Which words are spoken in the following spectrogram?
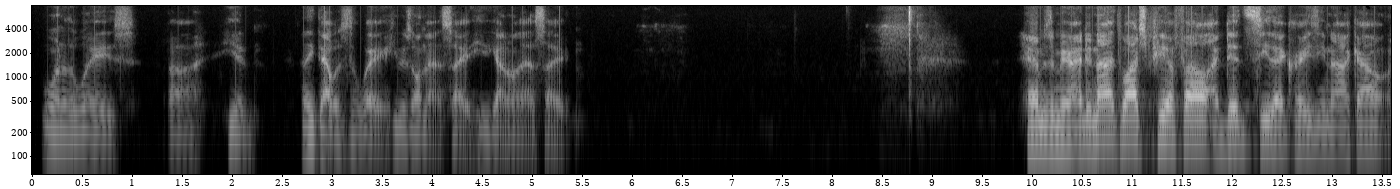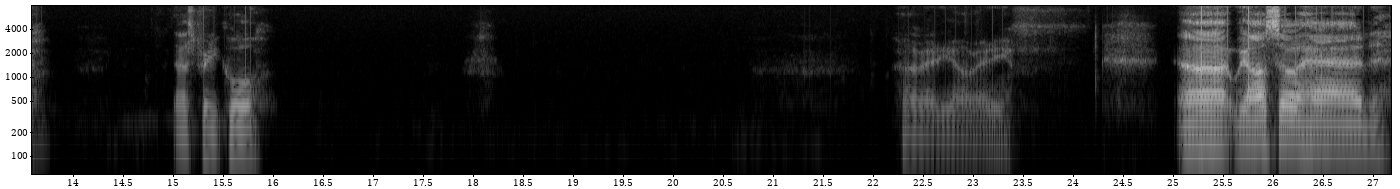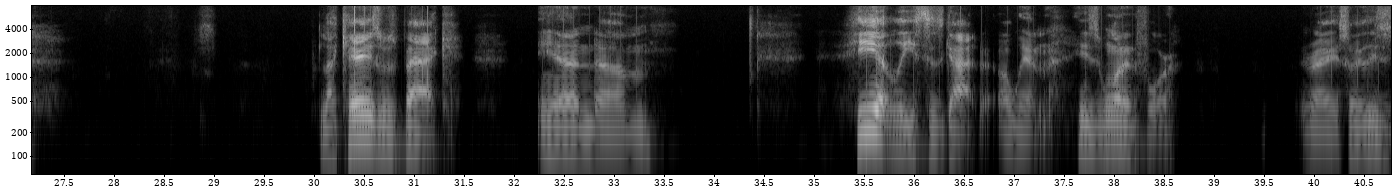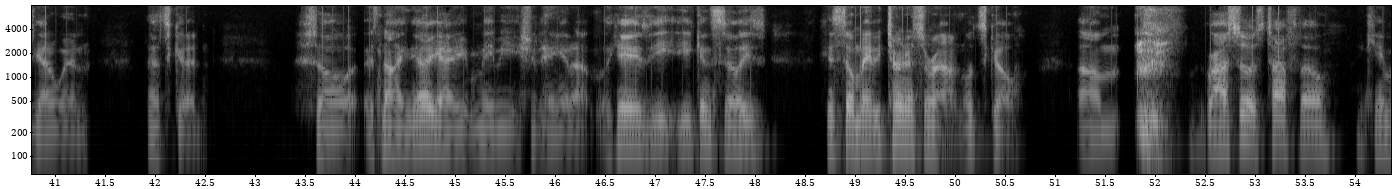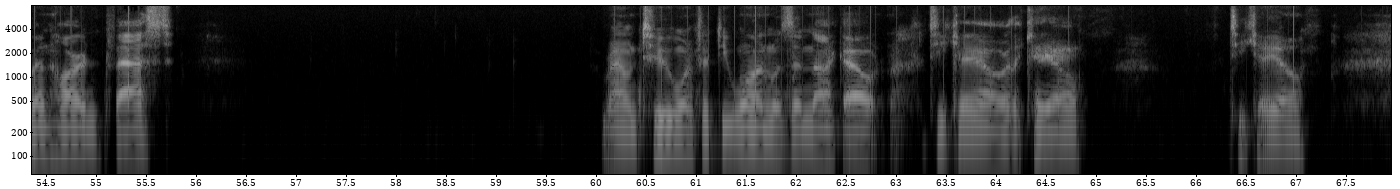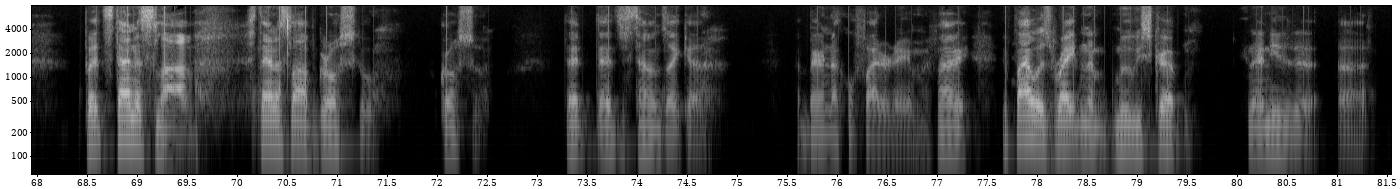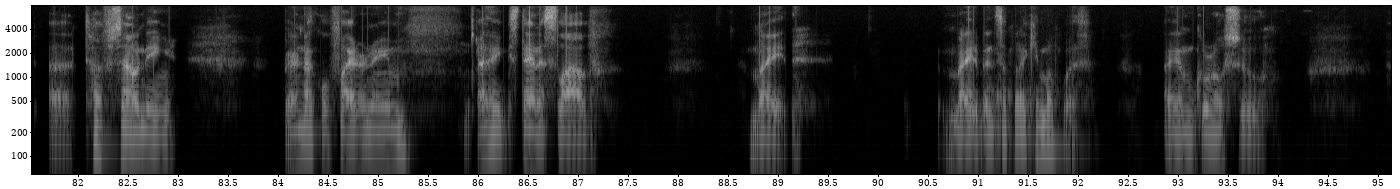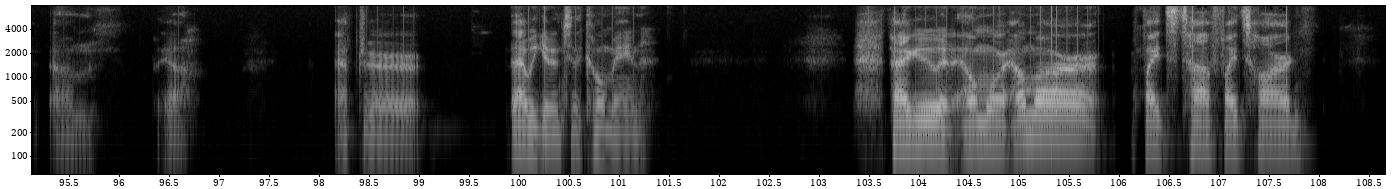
one of the ways uh, he had. I think that was the way he was on that site. He got on that site. Hamzamir, I did not watch PFL. I did see that crazy knockout. That was pretty cool. Alrighty, alrighty. Uh, we also had Lacaze was back, and um, he at least has got a win. He's one and four, right? So at least he's got a win. That's good. So it's not like the other guy maybe should hang it up. Lacaze, he he can still he's he can still maybe turn us around. Let's go. Um, Grasso is tough though. He came in hard, fast. Round two, 151 was the knockout, TKO or the KO. TKO. But Stanislav, Stanislav Grosku, Grosu. That that just sounds like a a bare knuckle fighter name. If I if I was writing a movie script and I needed a, a, a tough sounding bare knuckle fighter name, I think Stanislav might might have been something I came up with. I am Grosu. Um, yeah. After that, we get into the co-main. Pagu and Elmore. Elmore fights tough, fights hard.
